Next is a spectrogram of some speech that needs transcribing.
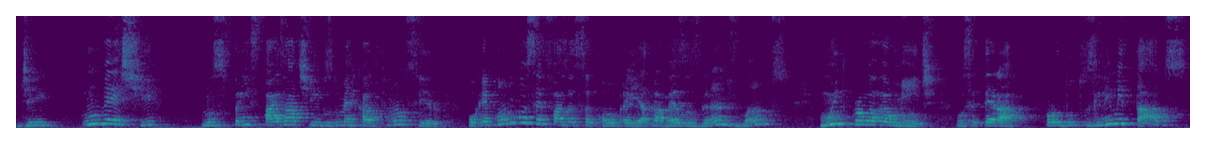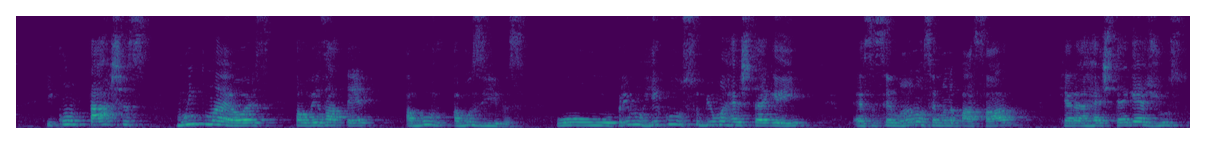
de investir nos principais ativos do mercado financeiro. Porque quando você faz essa compra aí através dos grandes bancos, muito provavelmente você terá produtos limitados e com taxas muito maiores, talvez até abusivas. O Primo Rico subiu uma hashtag aí essa semana ou semana passada, que era hashtag é justo,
